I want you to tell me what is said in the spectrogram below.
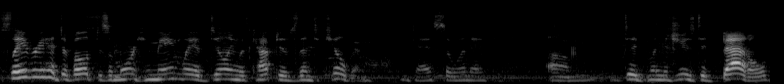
Slavery had developed as a more humane way of dealing with captives than to kill them. Okay, so when they um, did, when the Jews did battle,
